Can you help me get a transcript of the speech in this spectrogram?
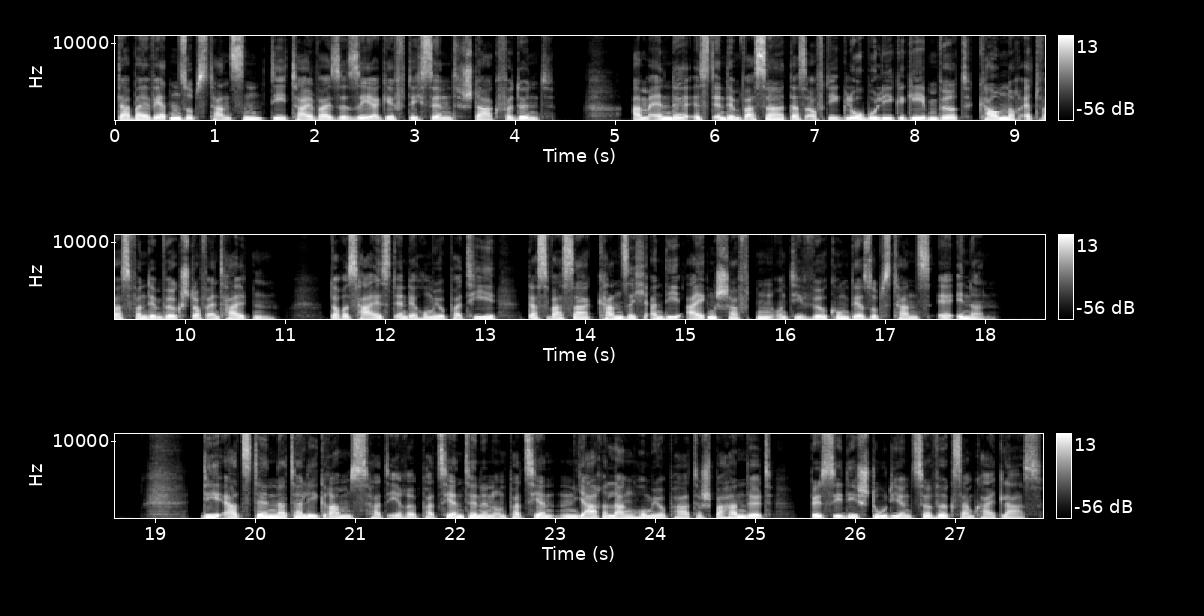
Dabei werden Substanzen, die teilweise sehr giftig sind, stark verdünnt. Am Ende ist in dem Wasser, das auf die Globuli gegeben wird, kaum noch etwas von dem Wirkstoff enthalten. Doch es heißt in der Homöopathie, das Wasser kann sich an die Eigenschaften und die Wirkung der Substanz erinnern. Die Ärztin Nathalie Grams hat ihre Patientinnen und Patienten jahrelang homöopathisch behandelt, bis sie die Studien zur Wirksamkeit las.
